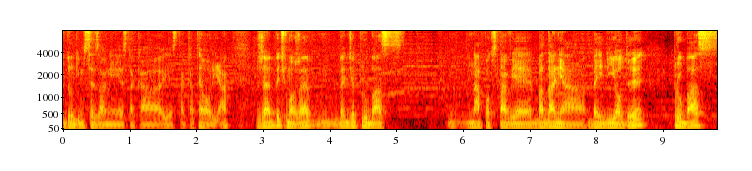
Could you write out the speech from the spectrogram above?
w drugim sezonie jest taka, jest taka teoria, że być może będzie próba z, na podstawie badania Baby Jody, próba, z,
